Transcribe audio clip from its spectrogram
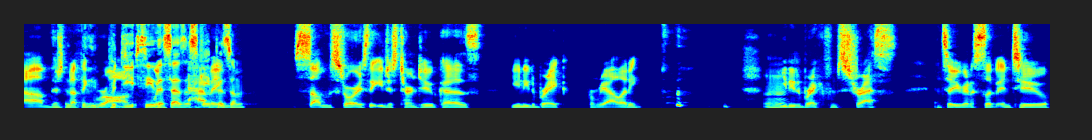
um, there's nothing wrong. but do you see this as escapism Some stories that you just turn to because you need a break from reality. Mhm. You need a break from stress, and so you're going to slip into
